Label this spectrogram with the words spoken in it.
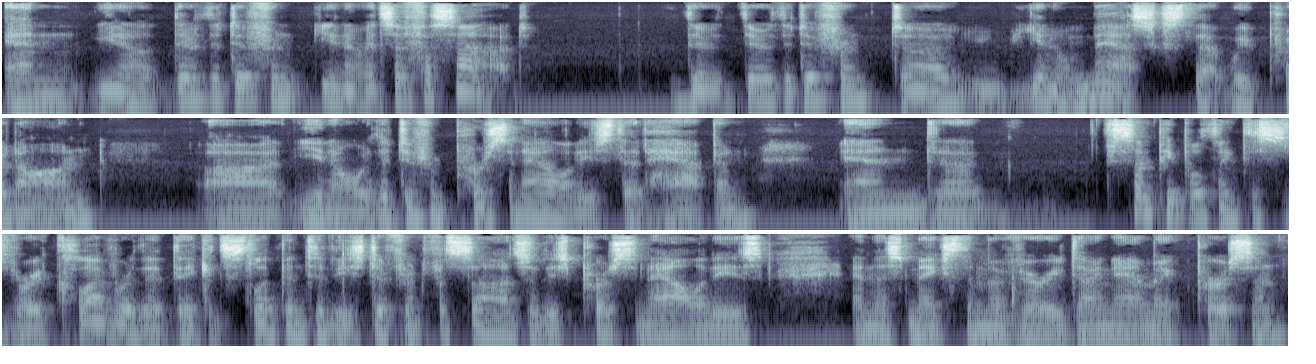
And, you know, they're the different, you know, it's a facade. They're, they're the different, uh, you know, masks that we put on, uh, you know, or the different personalities that happen. And uh, some people think this is very clever that they could slip into these different facades or these personalities, and this makes them a very dynamic person.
